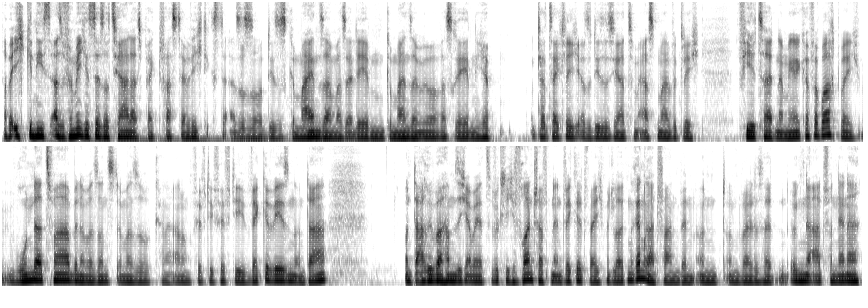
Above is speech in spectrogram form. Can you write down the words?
Aber ich genieße, also für mich ist der soziale Aspekt fast der wichtigste. Also so dieses gemeinsam was erleben, gemeinsam über was reden. Ich habe tatsächlich, also dieses Jahr zum ersten Mal wirklich viel Zeit in Amerika verbracht, weil ich wohne da zwar, bin aber sonst immer so, keine Ahnung, 50-50 weg gewesen und da. Und darüber haben sich aber jetzt wirkliche Freundschaften entwickelt, weil ich mit Leuten Rennrad fahren bin und, und weil das halt irgendeine Art von Nenner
